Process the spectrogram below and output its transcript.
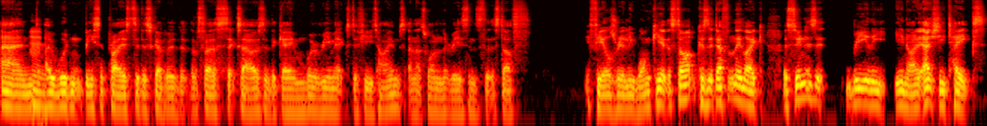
And mm. I wouldn't be surprised to discover that the first six hours of the game were remixed a few times, and that's one of the reasons that stuff it feels really wonky at the start because it definitely like as soon as it really you know it actually takes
